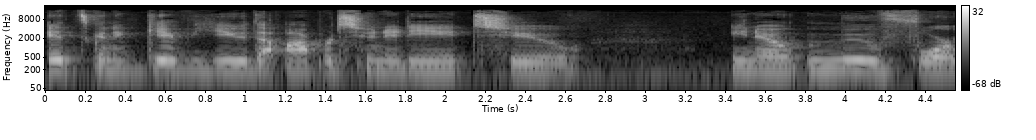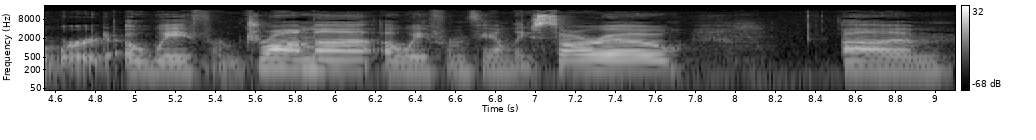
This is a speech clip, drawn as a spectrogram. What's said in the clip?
it's going to give you the opportunity to you know move forward away from drama away from family sorrow um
